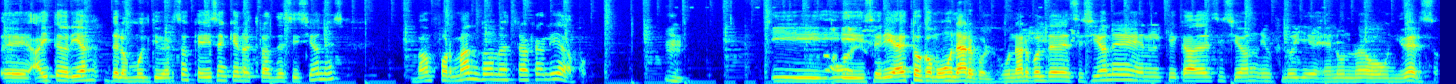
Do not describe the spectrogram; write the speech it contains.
eh, hay teorías de los multiversos que dicen que nuestras decisiones van formando nuestra realidad. mm, Y, y sería esto como un árbol, un árbol de decisiones en el que cada decisión influye en un nuevo universo,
